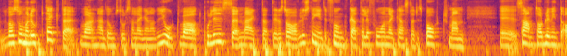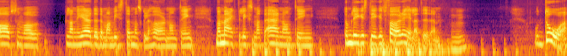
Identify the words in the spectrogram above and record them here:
var så man upptäckte vad den här domstolsanläggaren hade gjort var att polisen märkte att deras avlyssning inte funkade. Telefoner kastades bort, man, eh, samtal blev inte av som var planerade där man visste att man skulle höra någonting. Man märkte liksom att det är någonting, de ligger steget före hela tiden. Mm. Och då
